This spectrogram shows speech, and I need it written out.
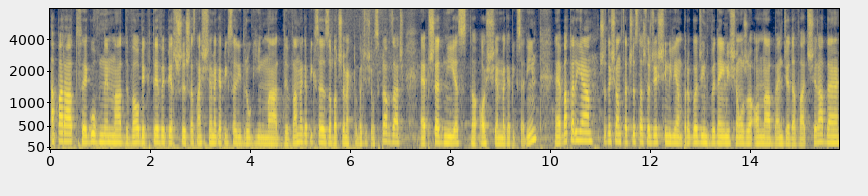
Aparat główny ma dwa obiektywy, pierwszy 16 megapikseli, drugi ma 2 megapiksele zobaczymy jak to będzie się sprawdzać. E, przedni jest to 8 megapikseli. E, bateria 3340 mAh, wydaje mi się, że ona będzie dawać radę.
